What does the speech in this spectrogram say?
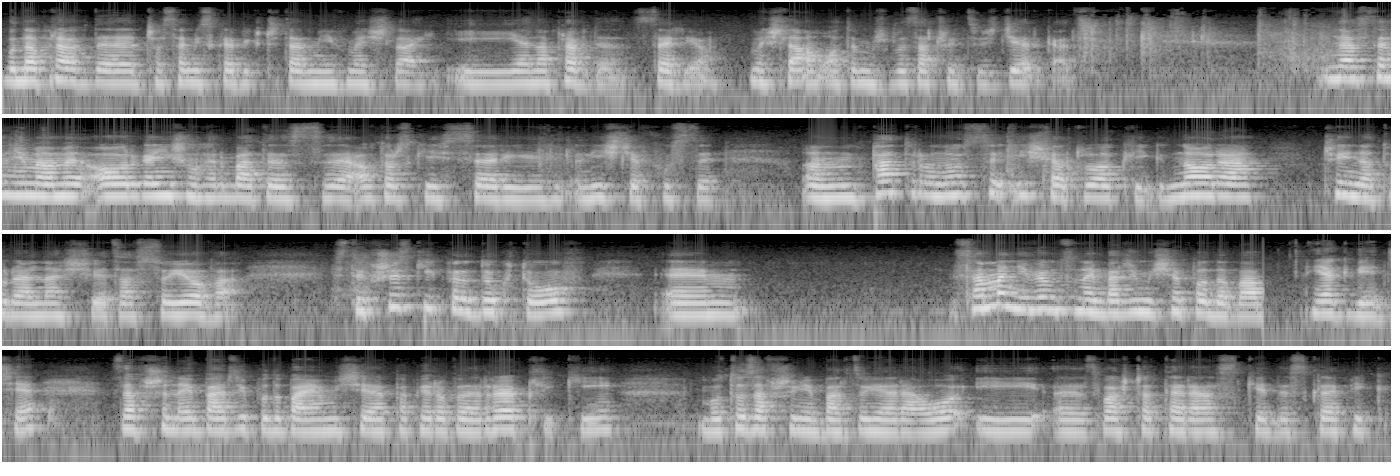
bo naprawdę czasami sklepik czyta mi w myślach i ja naprawdę, serio, myślałam o tym, żeby zacząć coś dziergać. Następnie mamy organiczną herbatę z autorskiej serii Liście Fusy um, Patronusy i światło Klignora, czyli naturalna świeca sojowa. Z tych wszystkich produktów Sama nie wiem, co najbardziej mi się podoba. Jak wiecie, zawsze najbardziej podobają mi się papierowe repliki, bo to zawsze mnie bardzo jarało i e, zwłaszcza teraz, kiedy sklepik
